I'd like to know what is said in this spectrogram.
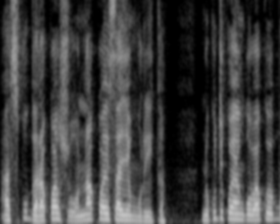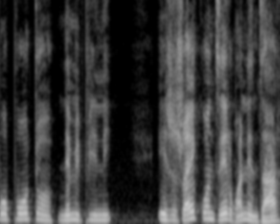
asi kugara kwazvona kwaisayemurika nokuti kwaingova kwebopoto nemipini. Izvi zvaikonzerwa nenzara.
